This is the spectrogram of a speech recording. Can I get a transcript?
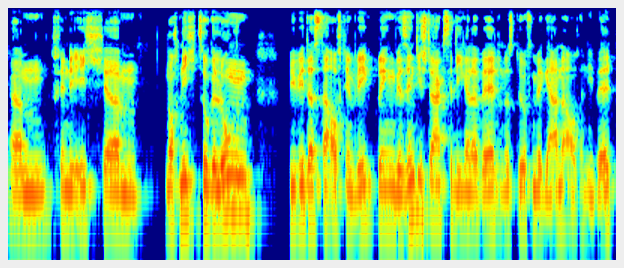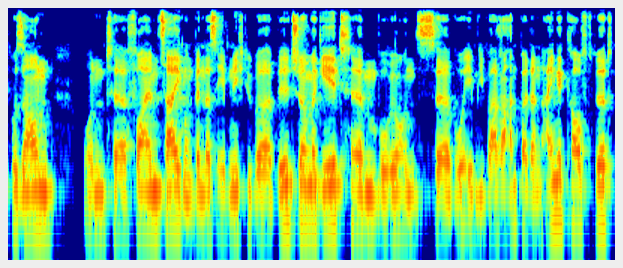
ähm, finde ich, ähm, noch nicht so gelungen, wie wir das da auf den Weg bringen. Wir sind die stärkste Liga der Welt und das dürfen wir gerne auch in die Welt posaunen und äh, vor allem zeigen. Und wenn das eben nicht über Bildschirme geht, ähm, wo wir uns, äh, wo eben die wahre Handball dann eingekauft wird,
